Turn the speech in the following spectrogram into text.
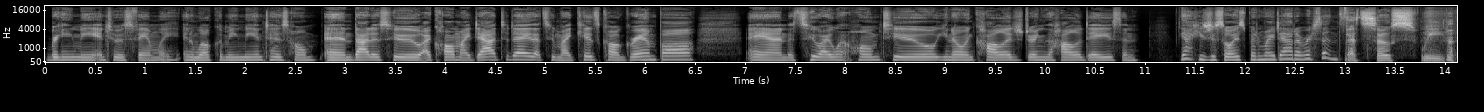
bringing me into his family and welcoming me into his home. And that is who I call my dad today. That's who my kids call grandpa. And it's who I went home to, you know, in college during the holidays. And yeah, he's just always been my dad ever since. That's so sweet.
